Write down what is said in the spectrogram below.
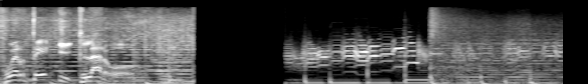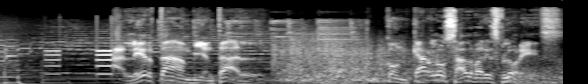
Fuerte y Claro. Alerta ambiental con Carlos Álvarez Flores.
